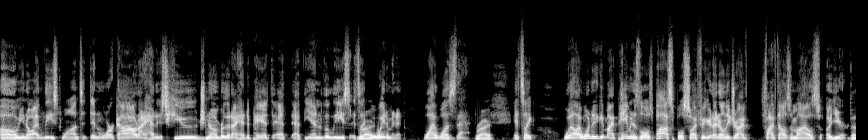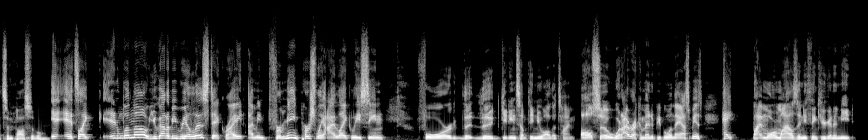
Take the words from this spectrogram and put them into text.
oh, you know, I leased once, it didn't work out, I had this huge number that I had to pay at at, at the end of the lease. It's like, Right. well, wait a minute, why was that? right. It's like, well, I wanted to get my payment as low as possible, so I figured I'd only drive five thousand miles a year. That's impossible. It, it's like it, well no you got to be realistic right? I mean for me personally i like leasing for the the getting something new all the time. Also what i recommend to people when they ask me is hey buy more miles than you think you're going to need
